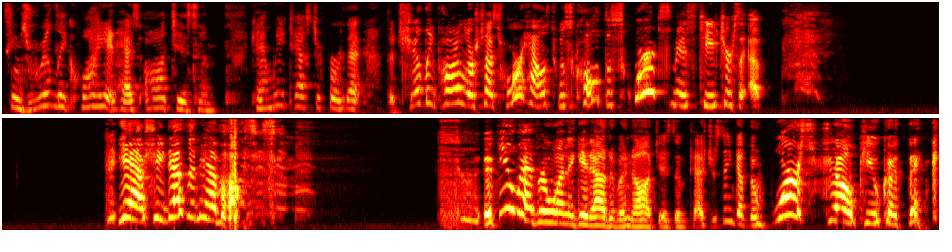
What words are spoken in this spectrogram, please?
seems really quiet, has autism. Can we test her for that? The chili parlor slash whorehouse was called the Squirtsmith teacher. Uh, yeah, she doesn't have autism. If you ever want to get out of an autism test, just think of the worst joke you could think.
